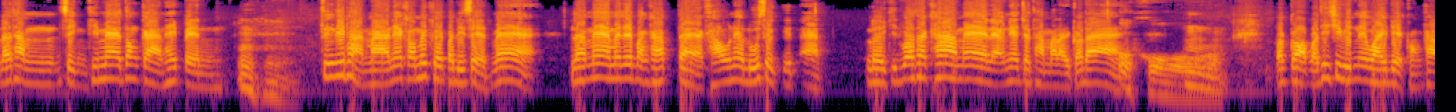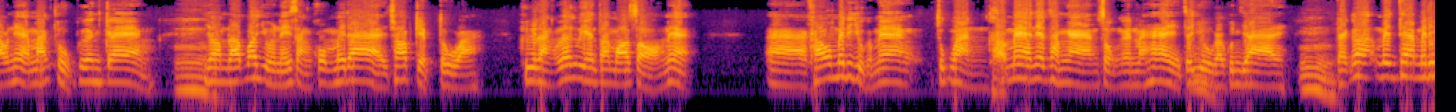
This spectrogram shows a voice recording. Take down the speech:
และทำสิ่งที่แม่ต้องการให้เป็นอือหือซึ่งที่ผ่านมาเนี่ยเขาไม่เคยปฏิเสธแม่ และแม่ไม่ได้บังคับ แต่เขาเนี่ยรู้สึกอึดอัด เลยคิดว่าถ้าฆ่าแม่แล้วเนี่ยจะทำอะไรก็ได้โอ้โหอืมประกอบกับที่ชีวิตในวัยเด็กของเขาเนี่ยมักถูกเพื่อนแกล้งอืมยอมรับว่าอยู่ในสังคมไม่ได้ ชอบเก็บตัว คือหลังเลิกเรียนตอนมสองเนี่ยอ่าเขาไม่ได้อยู่กับแม่ ทุกวันครับเพราะแม่เนี่ยทำงานส่งเงินมาให้ จะอยู่กับคุณยาย อืมแต่ก็ไม่แทบไม่ได้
